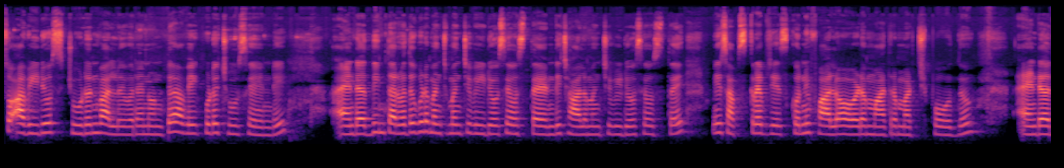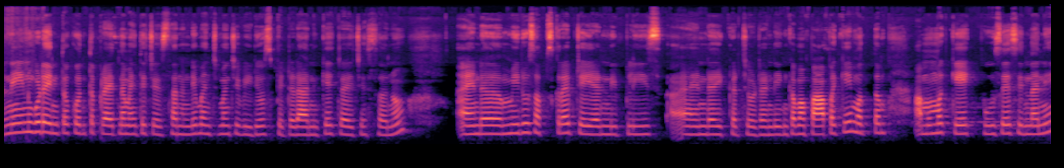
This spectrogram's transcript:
సో ఆ వీడియోస్ చూడని వాళ్ళు ఎవరైనా ఉంటే అవి కూడా చూసేయండి. అండ్ దీని తర్వాత కూడా మంచి మంచి వీడియోసే వస్తాయండి. చాలా మంచి వీడియోసే వస్తాయి. మీరు సబ్స్క్రైబ్ చేసుకొని ఫాలో అవ్వడం మాత్రం మర్చిపోవద్దు. అండ్ నేను కూడా ఎంతో కొంత ప్రయత్నం అయితే చేస్తానండి. మంచి మంచి వీడియోస్ పెట్టడానికే ట్రై చేస్తాను. అండ్ మీరు సబ్స్క్రైబ్ చేయండి ప్లీజ్. అండ్ ఇక్కడ చూడండి ఇంకా మా పాపకి మొత్తం అమ్మమ్మ కేక్ పూసేసిందని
